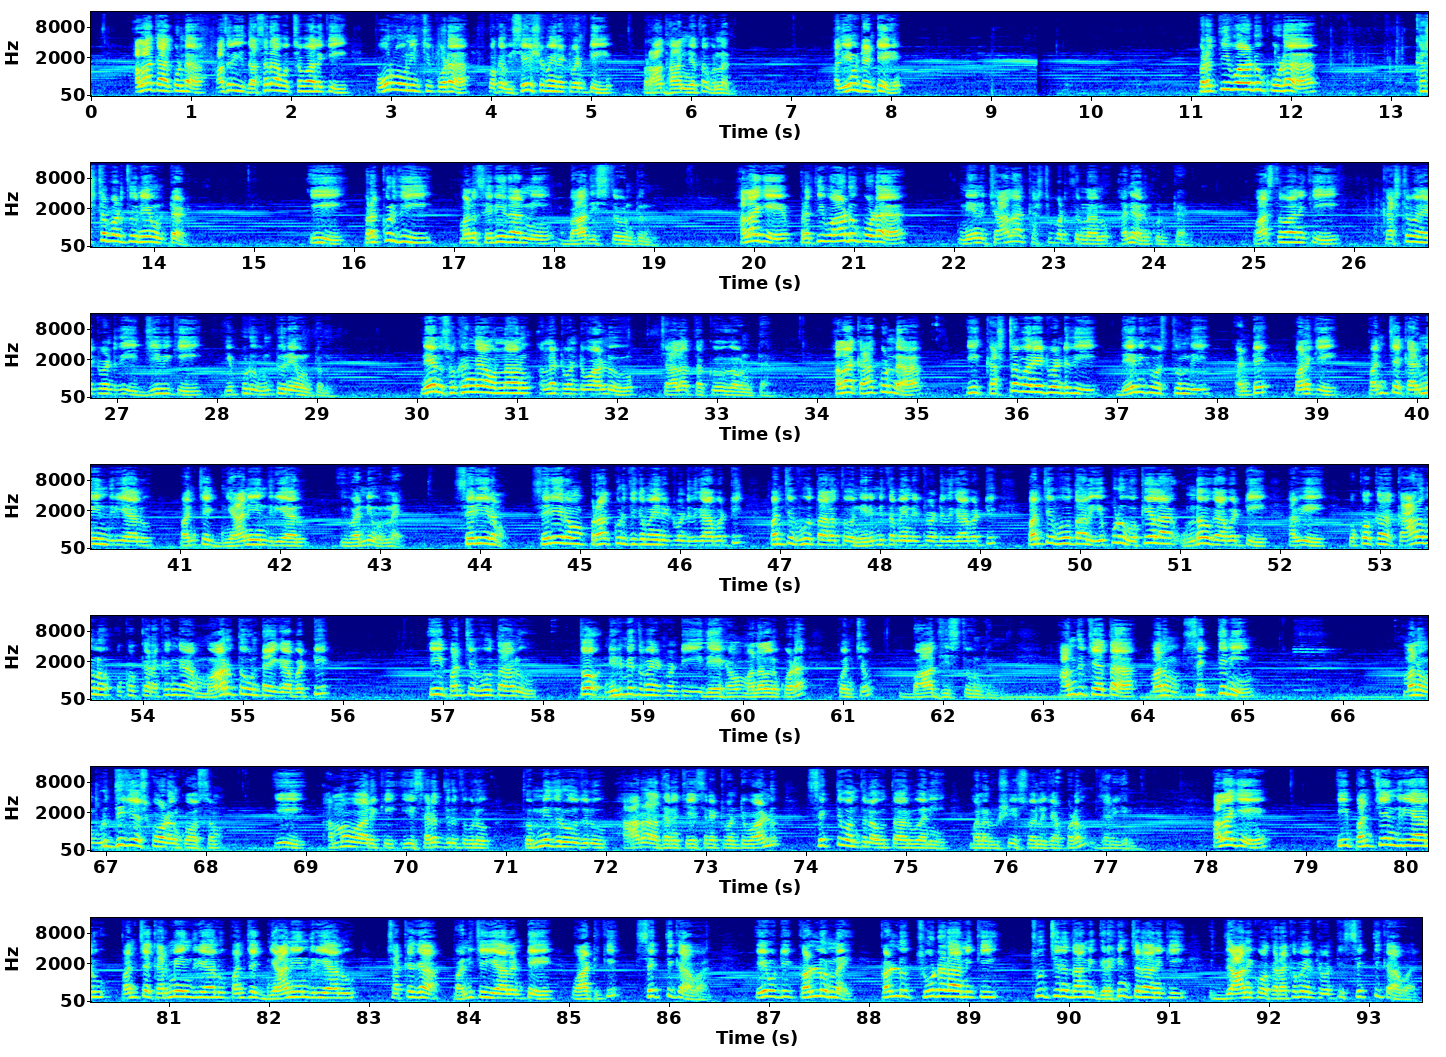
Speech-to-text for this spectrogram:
అలా కాకుండా అసలు ఈ దసరా ఉత్సవాలకి పూర్వం నుంచి కూడా ఒక విశేషమైనటువంటి ప్రాధాన్యత ఉన్నది. అదేమిటంటే ప్రతివాడు కూడా కష్టపడుతూనే ఉంటాడు. ఈ ప్రకృతి మన శరీరాన్ని బాధిస్తూ ఉంటుంది. అలాగే ప్రతివాడు కూడా నేను చాలా కష్టపడుతున్నాను అని అనుకుంటాడు. వాస్తవానికి కష్టమైనటువంటిది జీవికి ఎప్పుడు ఉంటూనే ఉంటుంది. నేను సుఖంగా ఉన్నాను అన్నటువంటి వాళ్ళు చాలా తక్కువగా ఉంటారు. అలా కాకుండా ఈ కష్టం అనేటువంటిది దేనికి వస్తుంది అంటే మనకి పంచ కర్మేంద్రియాలు పంచ జ్ఞానేంద్రియాలు ఇవన్నీ ఉన్నాయి. శరీరం. శరీరం ప్రాకృతికమైనటువంటిది కాబట్టి పంచభూతాలతో నిర్మితమైనటువంటిది కాబట్టి పంచభూతాలు ఎప్పుడు ఒకేలా ఉండవు కాబట్టి అవి ఒక్కొక్క కాలంలో ఒక్కొక్క రకంగా మారుతూ ఉంటాయి కాబట్టి ఈ పంచభూతాలుతో నిర్మితమైనటువంటి ఈ దేహం మనల్ని కూడా కొంచెం బాధిస్తూ ఉంటుంది. అందుచేత మనం శక్తిని మనం వృద్ధి చేసుకోవడం కోసం ఈ అమ్మవారికి ఈ శరదృతువులో తొమ్మిది రోజులు ఆరాధన చేసినటువంటి వాళ్ళు శక్తివంతులు అవుతారు అని మన ఋషీశ్వరులు చెప్పడం జరిగింది. అలాగే ఈ పంచేంద్రియాలు పంచ కర్మేంద్రియాలు పంచ జ్ఞానేంద్రియాలు చక్కగా పని చేయాలంటే వాటికి శక్తి కావాలి. ఏమిటి? కళ్ళు ఉన్నాయి కళ్ళు చూడడానికి చూచిన దాన్ని గ్రహించడానికి దానికి ఒక రకమైనటువంటి శక్తి కావాలి.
